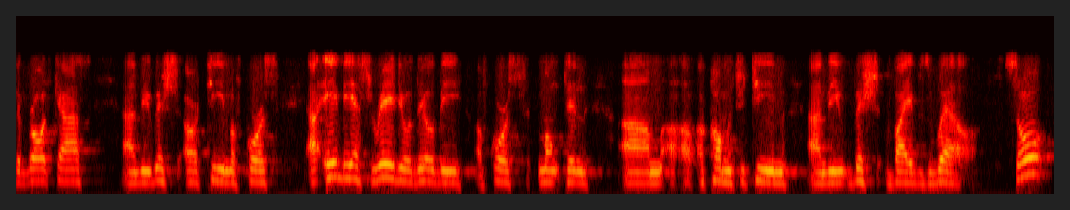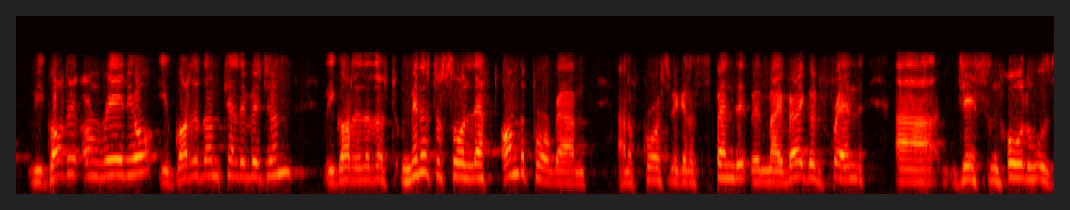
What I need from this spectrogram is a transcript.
the broadcast, and we wish our team, of course, uh, ABS Radio, they'll be, of course, mounting um, a, a, commentary team, and we wish Vibes well. So we got it on radio, you got it on television, we got another minute or so left on the program, and of course, we're going to spend it with my very good friend uh, Jason Holder, who's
